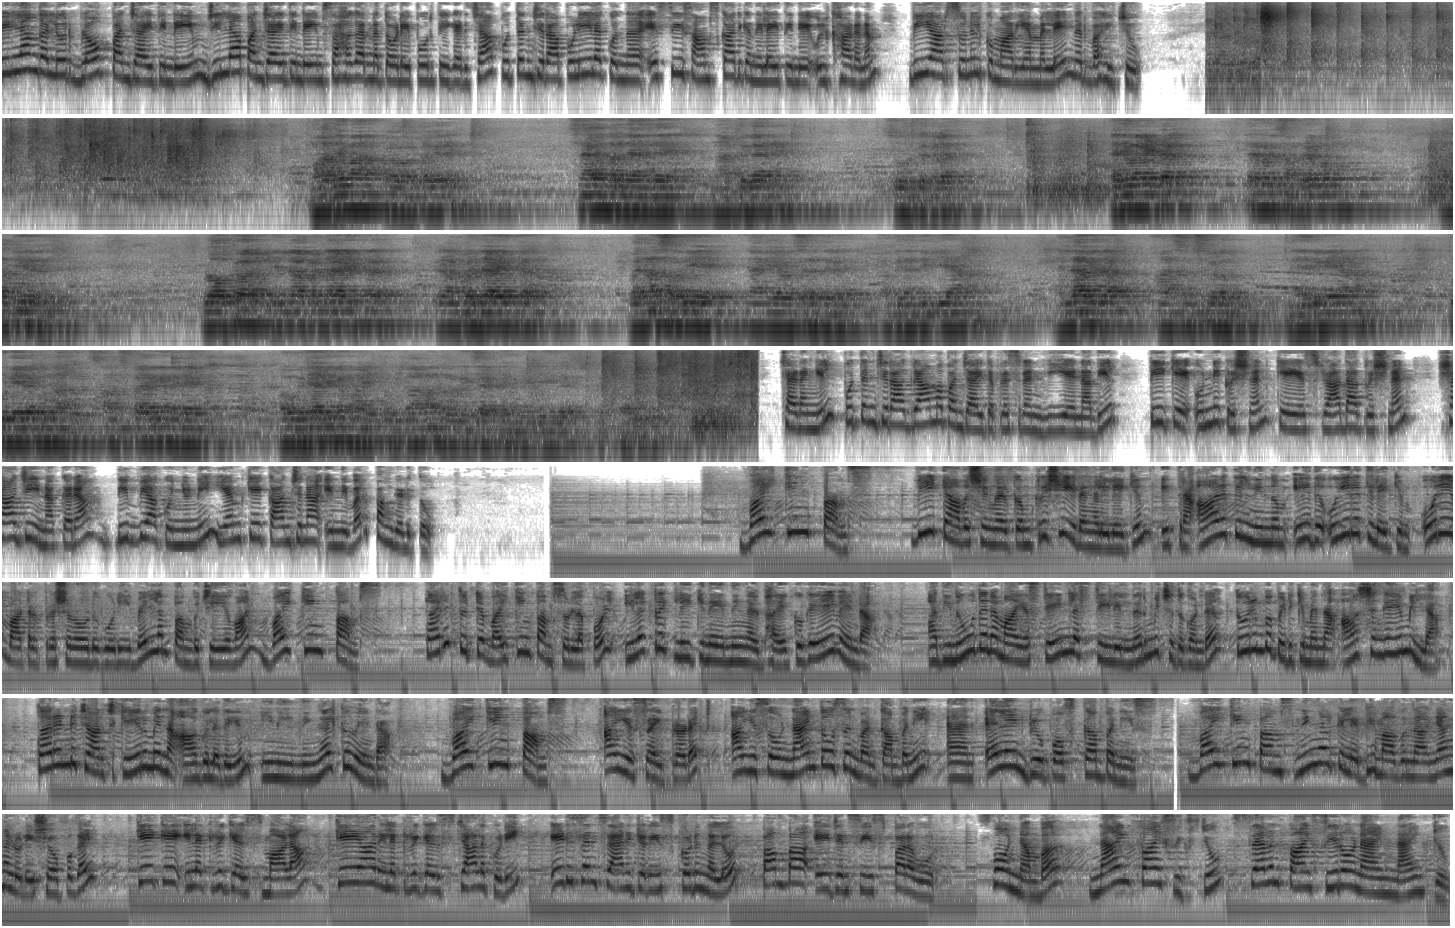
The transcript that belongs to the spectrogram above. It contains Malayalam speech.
വെള്ളാങ്കല്ലൂർ ബ്ലോക്ക് പഞ്ചായത്തിന്റെയും ജില്ലാ പഞ്ചായത്തിന്റെയും സഹകരണത്തോടെ പൂർത്തീകരിച്ച പുത്തൻചിറ പുളിയിലക്കുന്ന് എസ് സി സാംസ്കാരിക നിലയത്തിന്റെ ഉദ്ഘാടനം V R Sunilkumar M L A നിർവഹിച്ചു. നാട്ടുകാരെ സുഹൃത്തുക്കളെ ആദ്യമായിട്ട് ഇത്തരമൊരു സംരംഭം നടത്തിയത് ബ്ലോക്ക് ജില്ലാ പഞ്ചായത്ത് ഗ്രാമപഞ്ചായത്ത് ഭരണസമിതിയെ ഞാൻ ഈ അവസരത്തിൽ അഭിനന്ദിക്കുകയാണ്. എല്ലാവിധ ആശംസകളും നേരുകയാണ്. കുടിയിറക്കുന്ന സാംസ്കാരിക നിലയം ഔപചാരികമായിട്ട് ഉദ്ഘാടനം വേദിയിൽ ചടങ്ങിൽ പുത്തൻചിറ ഗ്രാമപഞ്ചായത്ത് president V A Nadeer T K Unnikrishnan K S Radhakrishnan Shaji Nakkara Divya Kunjunni M K Kanchana എന്നിവർ പങ്കെടുത്തു. വൈക്കിംഗ് പമ്പ്സ് വീട്ടാവശ്യങ്ങൾക്കും കൃഷിയിടങ്ങളിലേക്കും ഇത്ര ആഴത്തിൽ നിന്നും ഏത് ഉയരത്തിലേക്കും ഒരേ വാട്ടർ പ്രഷറോടുകൂടി വെള്ളം പമ്പ് ചെയ്യുവാൻ വൈക്കിംഗ് പമ്പ്സ് കരുത്തുറ്റ വൈക്കിംഗ് പമ്പ്സ് ഉള്ളപ്പോൾ ഇലക്ട്രിക് ലീക്കിനെ നിങ്ങൾ ഭയക്കുകയേ വേണ്ട. അതിനൂതനമായ സ്റ്റെയിൻലെസ് സ്റ്റീലിൽ നിർമ്മിച്ചതുകൊണ്ട് തുരുമ്പ് പിടിക്കുമെന്ന ആശങ്കയുമില്ല. കറണ്ട് ചാർജ് കേറുമെന്ന ആകുലതയും ഇനി നിങ്ങൾക്ക് വേണ്ട. Viking pumps I S I product I S O nine thousand one company and Elaine group of companies Viking pumps നിങ്ങൾക്ക് ലഭ്യമാകുന്ന ഞങ്ങളുടെ ഷോപ്പുകൾ K K electricals Mala K R electricals Chalakudy Edison sanitaries Kodungallur Pampa agencies Paravur. Phone number nine five six two seven five zero nine nine two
